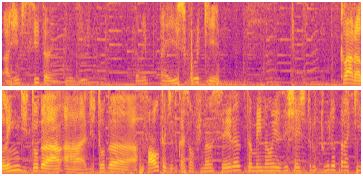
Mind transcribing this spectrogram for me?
a gente cita, inclusive, também é isso porque, claro, além de toda a, a, de toda a falta de educação financeira, também não existe a estrutura para que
